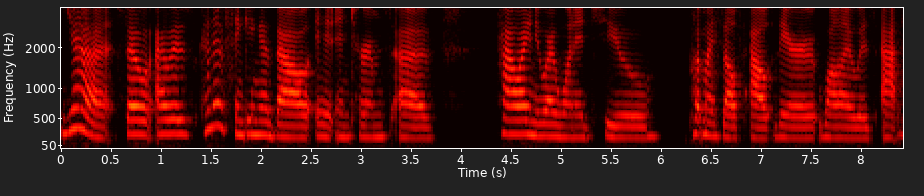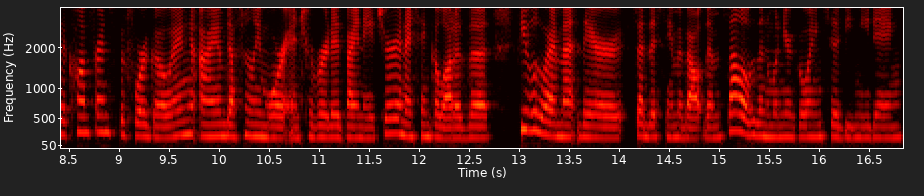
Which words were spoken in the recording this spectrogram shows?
Yeah, so I was kind of thinking about it in terms of how I knew I wanted to put myself out there while I was at the conference before going. I am definitely more introverted by nature. And I think a lot of the people who I met there said the same about themselves. And when you're going to be meeting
